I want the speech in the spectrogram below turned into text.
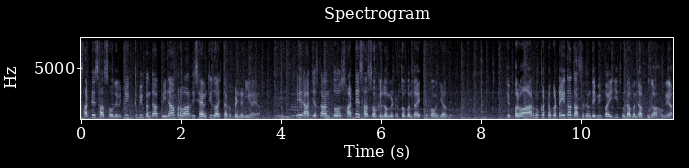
750 ਦੇ ਵਿੱਚ ਇੱਕ ਵੀ ਬੰਦਾ ਬਿਨਾਂ ਪਰਿਵਾਰ ਦੀ ਸਹਿਮਤੀ ਤੋਂ ਅੱਜ ਤੱਕ ਪਿੰਡ ਨਹੀਂ ਆਇਆ। ਇਹ ਰਾਜਸਥਾਨ ਤੋਂ 750 ਕਿਲੋਮੀਟਰ ਤੋਂ ਬੰਦਾ ਇੱਥੇ ਪਹੁੰਚ ਜਾਵੇ। ਤੇ ਪਰਿਵਾਰ ਨੂੰ ਘੱਟੋ ਘੱਟ ਇਹ ਤਾਂ ਦੱਸ ਦਿੰਦੇ ਵੀ ਭਾਈ ਜੀ ਤੁਹਾਡਾ ਬੰਦਾ ਪੂਰਾ ਹੋ ਗਿਆ।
